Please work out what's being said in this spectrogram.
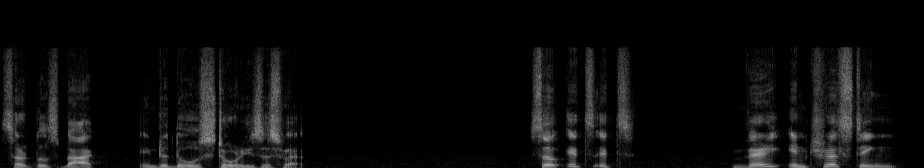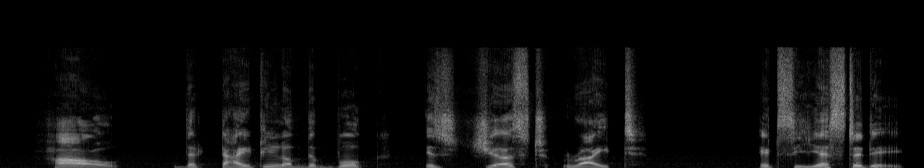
circles back into those stories as well. So it's it's very interesting how the title of the book is just right. It's yesterday.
